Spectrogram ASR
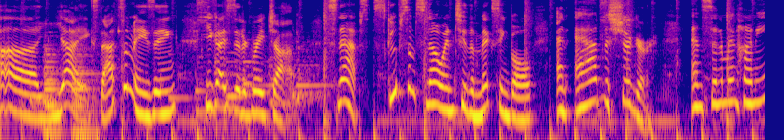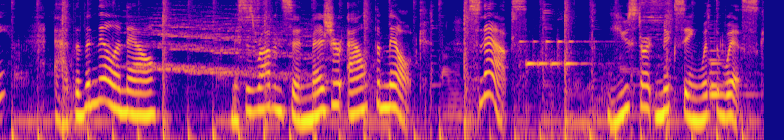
Uh, yikes, that's amazing. You guys did a great job. Snaps, scoop some snow into the mixing bowl and add the sugar. And cinnamon honey, add the vanilla now. Mrs. Robinson, measure out the milk. Snaps, you start mixing with the whisk.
